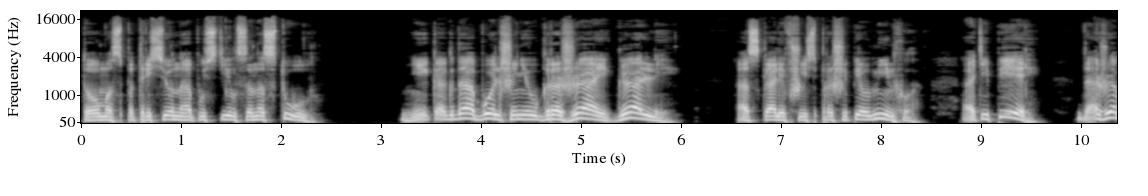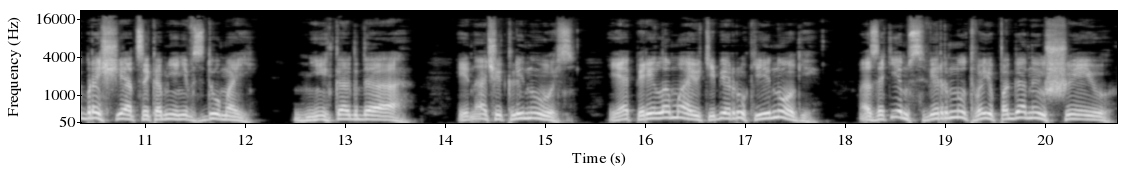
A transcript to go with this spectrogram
Томас потрясенно опустился на стул. «Никогда больше не угрожай, Галли!» Оскалившись, прошипел Минхо. «А теперь даже обращаться ко мне не вздумай! Никогда! Иначе, клянусь, я переломаю тебе руки и ноги, а затем сверну твою поганую шею!»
